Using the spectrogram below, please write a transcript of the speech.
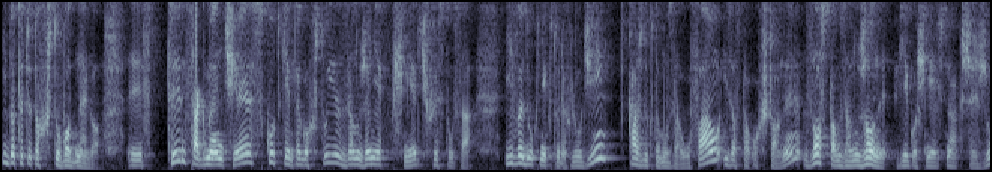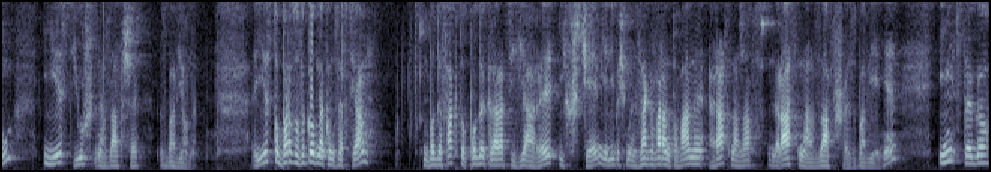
i dotyczy to chrztu wodnego. E, w tym fragmencie skutkiem tego chrztu jest zanurzenie w śmierć Chrystusa. I według niektórych ludzi, każdy, kto mu zaufał i został ochrzczony, został zanurzony w jego śmierć na krzyżu i jest już na zawsze zbawiony. Jest to bardzo wygodna koncepcja, bo de facto po deklaracji wiary i chrzcie mielibyśmy zagwarantowane raz na, raz na zawsze zbawienie i nic tego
